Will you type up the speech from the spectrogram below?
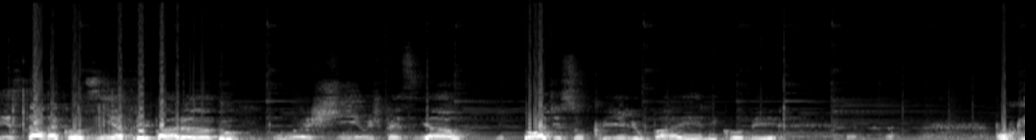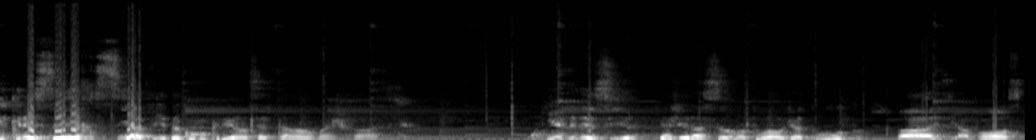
está na cozinha preparando um lanchinho especial de de sucrilho para ele comer. Por que crescer se a vida como criança é tão mais fácil? O que evidencia que a geração atual de adultos, pais e avós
